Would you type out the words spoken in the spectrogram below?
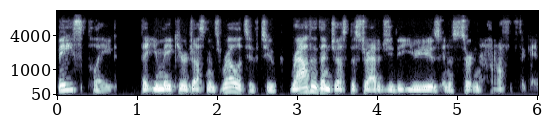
base plate that you make your adjustments relative to, rather than just the strategy that you use in a certain half of the game.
